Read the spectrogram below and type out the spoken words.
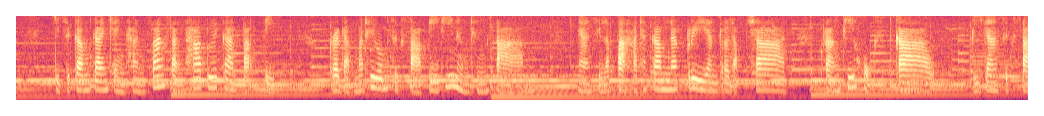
1 กิจกรรมการแข่งขันสร้างสรรค์ภาพด้วยการปะติด ระดับมัธยมศึกษาปีที่ 1-3 งานศิลปะหัตถกรรมนักเรียนระดับชาติ ครั้งที่ 69 ปีการศึกษา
